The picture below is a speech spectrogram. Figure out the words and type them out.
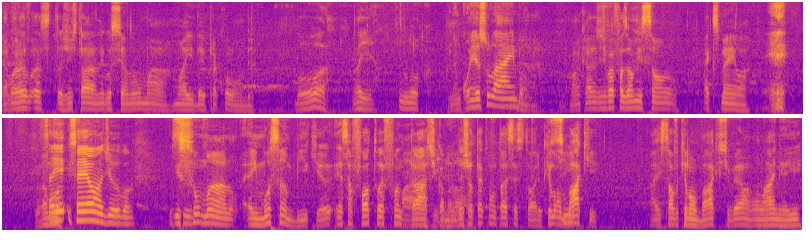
E agora a a gente tá negociando uma, uma ida aí pra Colômbia. Boa. Aí, que louco. Não conheço lá, hein, bom. Mas a gente vai fazer uma missão X-Men lá. Vamos. Isso aí, isso aí é onde? Esse- Isso, mano, é em Moçambique. Essa foto é fantástica, mano. Deixa eu até contar essa história. O Quilombaque, aí salve o Quilombaque, se estiver online aí.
